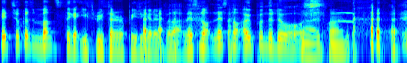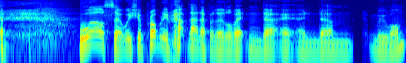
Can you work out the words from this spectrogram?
it took us months to get you through therapy to get over that. Let's not let's not open the doors. All right, fine. Well, sir, we should probably wrap that up a little bit and uh, and um, move on.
